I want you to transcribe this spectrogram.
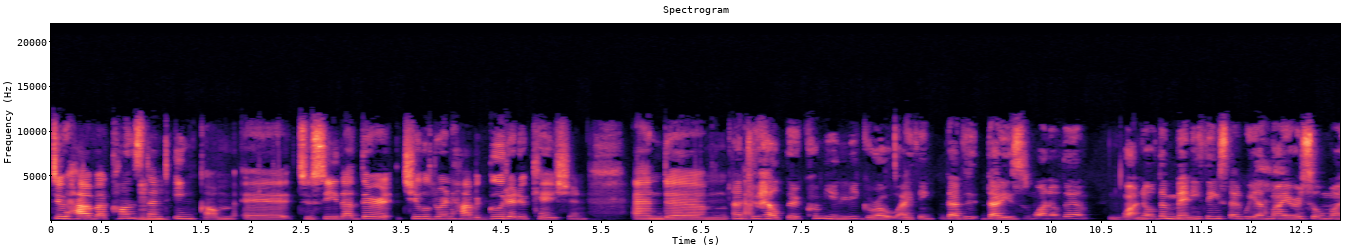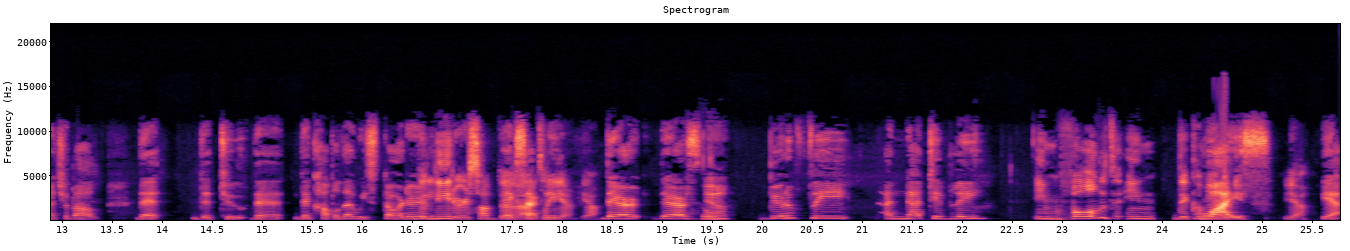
to have a constant mm. income, uh, to see that their children have a good education, and um, and to help their community grow. I think that that is one of the one of the many things that we admire so much about the the two the the couple that we started the leaders of the exactly atelier. yeah they're they're so yeah. beautifully and natively involved in the community wise yeah yeah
